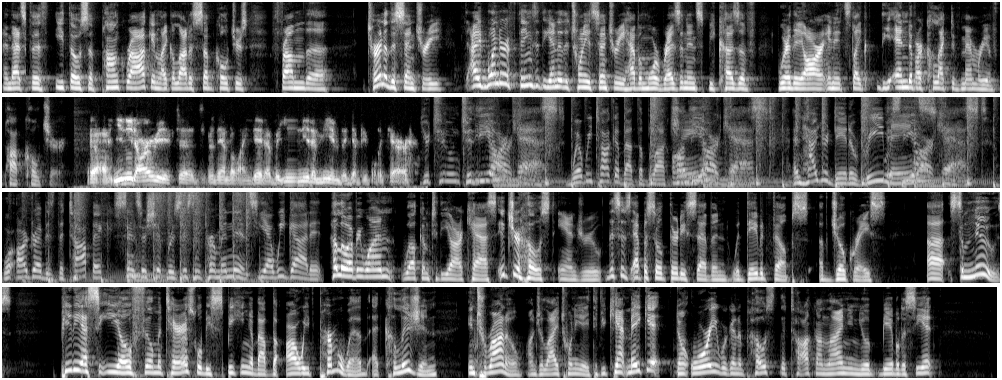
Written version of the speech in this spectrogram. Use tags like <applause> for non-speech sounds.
And that's the ethos of punk rock and like a lot of subcultures from the turn of the century. I wonder if things at the end of the 20th century have a more resonance because of where they are. And it's like the end of our collective memory of pop culture. Yeah, you need Arweave to, for the underlying data, but you need a meme to get people to care. You're tuned to the Rcast, where we talk about the blockchain on the Rcast and how your data remains it's the Rcast where Arweave is the topic, censorship resistant permanence. Yeah, we got it. Hello, everyone. Welcome to the Rcast. It's your host, Andrew. This is episode 37 with David Phelps of Jokerace. Uh, some news. PDS CEO Phil Mataras will be speaking about the Arweave Permaweb at Collision in Toronto on July 28th. If you can't make it, don't worry. We're going to post the talk online and you'll be able to see it.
